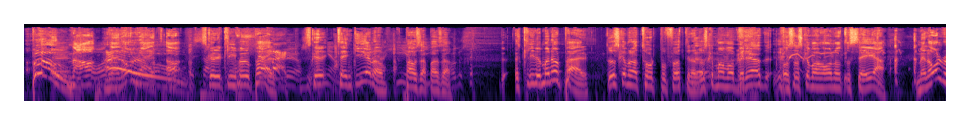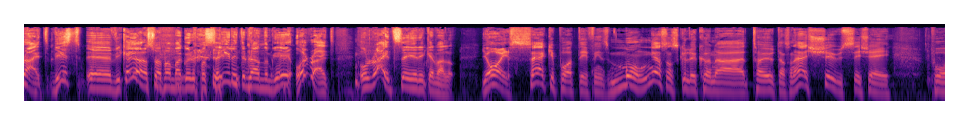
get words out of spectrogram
boom! Ja, men all right. Ja. Ska du kliva upp här? Ska du, tänk igenom. Pausa, pausa. Kliver man upp här, då ska man ha torrt på fötterna, då ska man vara beredd och så ska man ha något att säga. Men all right, visst, eh, vi kan göra så att man bara går upp och säger lite random grejer. All right, all right säger Rickard Wallo. Jag är säker på att det finns många som skulle kunna ta ut en sån här tjusig tjej på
